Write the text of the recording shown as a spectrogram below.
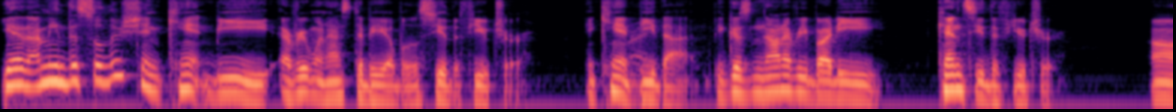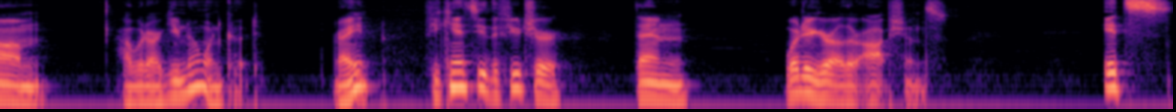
Yeah, I mean, the solution can't be everyone has to be able to see the future. It can't be that because not everybody can see the future. Um, I would argue no one could, right? If you can't see the future, then what are your other options? It's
